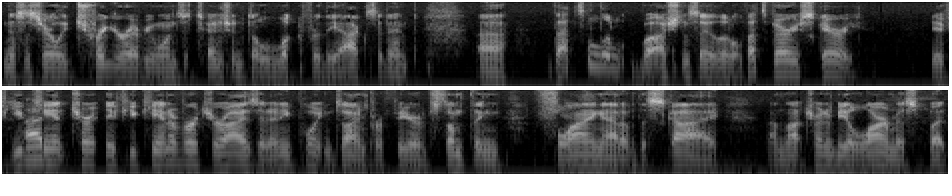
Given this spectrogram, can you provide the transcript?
necessarily trigger everyone's attention to look for the accident. Uh, that's a little well i shouldn't say a little that's very scary. If you Uh, can't turn, if you can't avert your eyes at any point in time for fear of something flying out of the sky, I'm not trying to be alarmist, but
